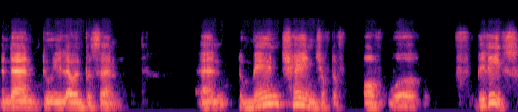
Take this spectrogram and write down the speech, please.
and then to 11%. And the main change of the of were beliefs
